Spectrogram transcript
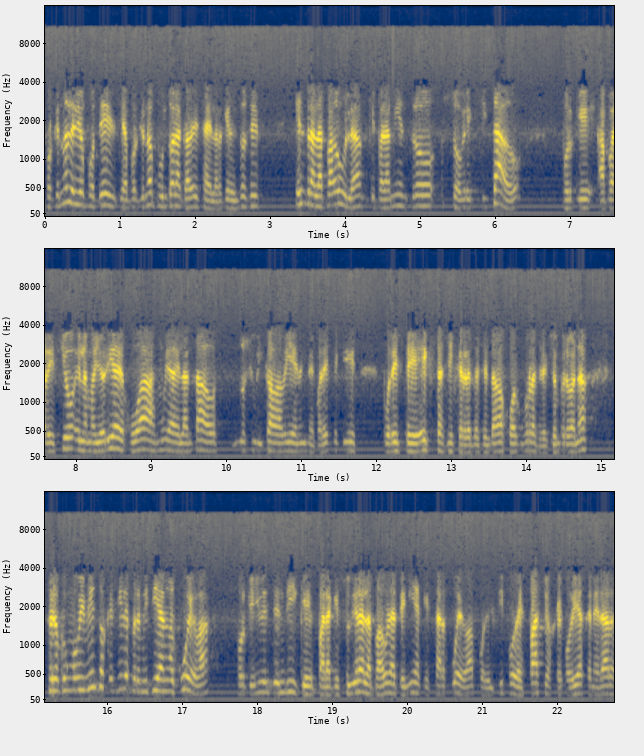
porque no le dio potencia, porque no apuntó a la cabeza del arquero. Entonces entra la Padula, que para mí entró sobreexcitado, porque apareció en la mayoría de jugadas muy adelantados, no se ubicaba bien, me parece que por este éxtasis que representaba jugar por la selección peruana, pero con movimientos que sí le permitían a Cueva, porque yo entendí que para que subiera la Padula tenía que estar Cueva, por el tipo de espacios que podía generar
